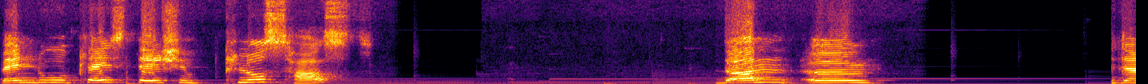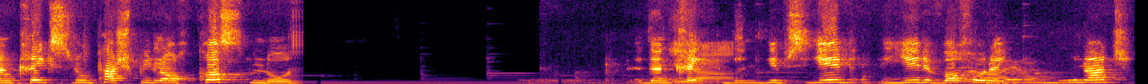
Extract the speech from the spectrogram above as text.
wenn du PlayStation Plus hast, dann, ähm, dann kriegst du ein paar Spiele auch kostenlos. Dann, krieg, Ja. dann gibt's jede, jede Woche Ja, oder ja. jeden Monat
